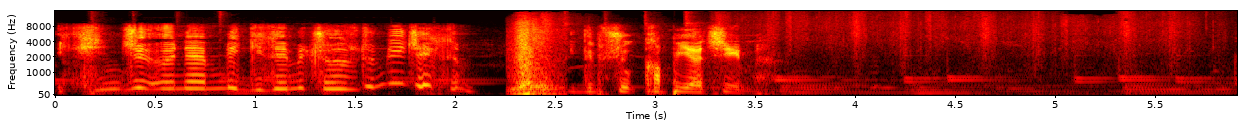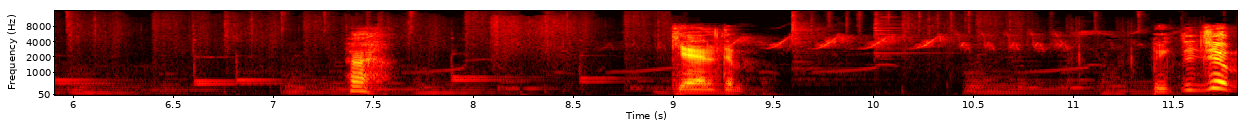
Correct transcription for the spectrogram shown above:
İkinci önemli gizemi çözdüm diyecektim. Gidip şu kapıyı açayım. Heh. Geldim. Beklicim.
